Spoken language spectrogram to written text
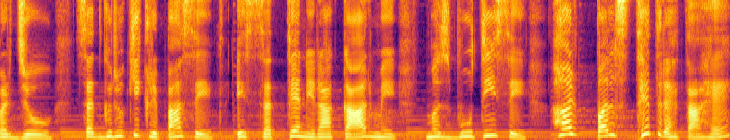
पर जो सदगुरु की कृपा से इस सत्य निराकार में मजबूती से हर पल स्थित रहता है,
